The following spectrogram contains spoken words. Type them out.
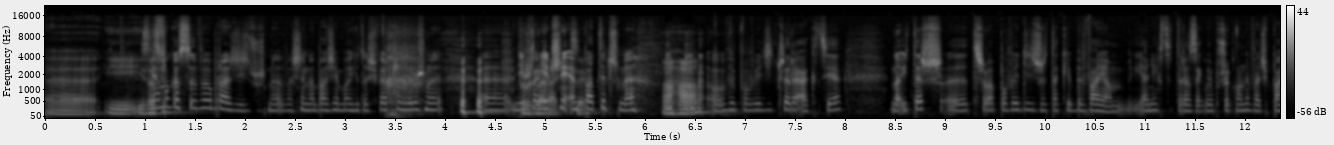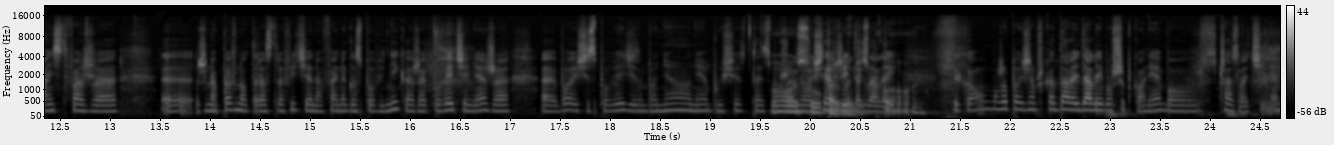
E, I, i Ja mogę sobie wyobrazić różne, właśnie na bazie moich doświadczeń, różne e, niekoniecznie empatyczne wypowiedzi czy reakcje. No i też y, trzeba powiedzieć, że takie bywają. Ja nie chcę teraz jakby przekonywać państwa, że, y, że na pewno teraz traficie na fajnego spowiednika, że jak powiecie, nie, że y, boję się spowiedzi, no bo nie, nie, bój się, to jest Boże miłosierdzie i tak dalej. Spokojnie. Tylko może powiedzieć na przykład dalej, dalej, bo szybko, nie, bo czas leci, nie?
